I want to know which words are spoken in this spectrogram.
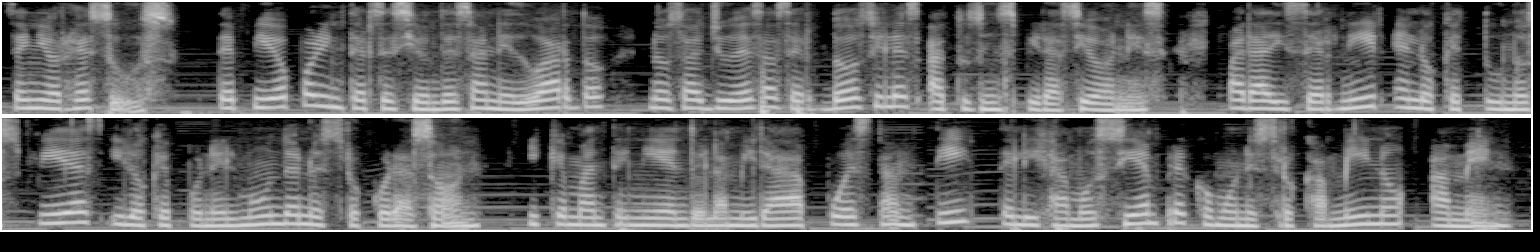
Señor Jesús, te pido por intercesión de San Eduardo, nos ayudes a ser dóciles a tus inspiraciones, para discernir en lo que tú nos pides y lo que pone el mundo en nuestro corazón, y que manteniendo la mirada puesta en ti, te elijamos siempre como nuestro camino. Amén.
